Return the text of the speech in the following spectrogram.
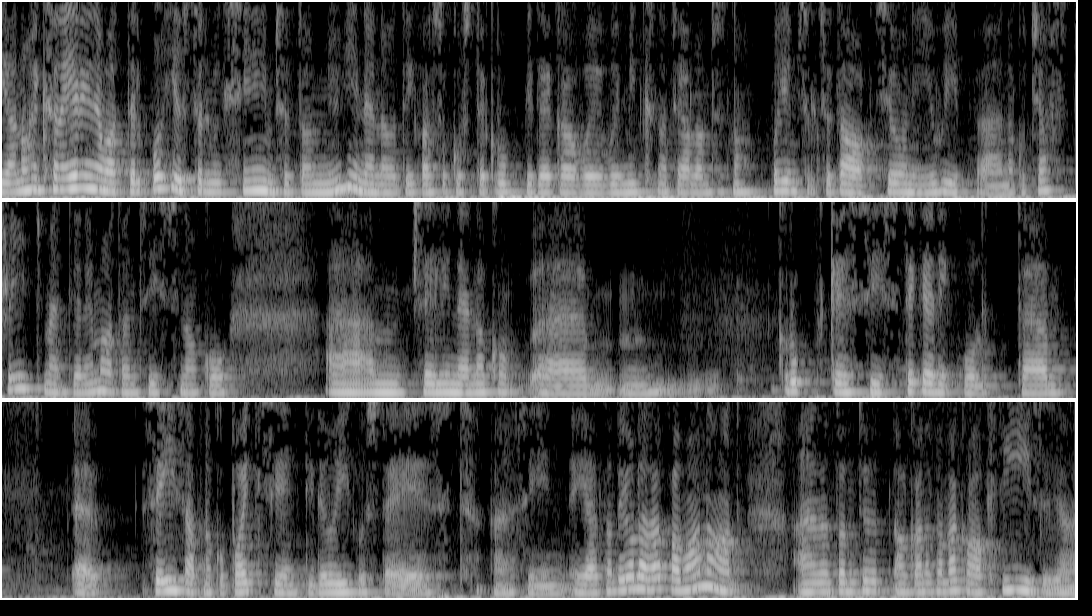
ja noh, eks on erinevatel põhjustel, miks inimesed on ühinenud igasuguste gruppidega või, või miks nad seal on, sest noh, põhimõtteliselt seda aktsiooni juhib äh, nagu Just Treatment ja nemad on siis nagu ähm, selline nagu ähm, grupp, kes siis tegelikult ähm, äh, seisab nagu patsientide õiguste eest äh, siin. Ja nad ei ole väga vanad äh,, nad on tööd, aga nad on väga aktiivsed ja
